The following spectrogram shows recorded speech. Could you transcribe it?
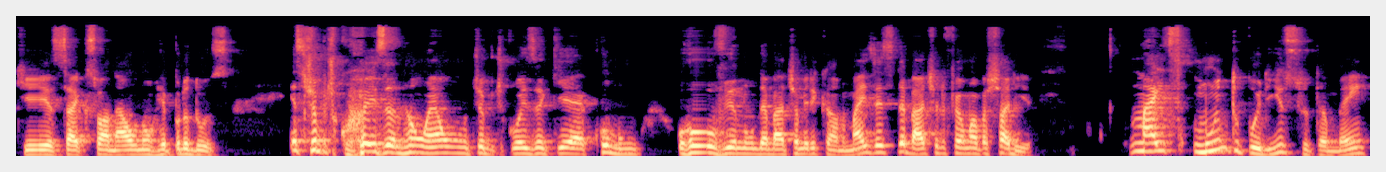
que sexo anal não reproduz? Esse tipo de coisa não é um tipo de coisa que é comum ouvir num debate americano, mas esse debate ele foi uma baixaria. Mas muito por isso também,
